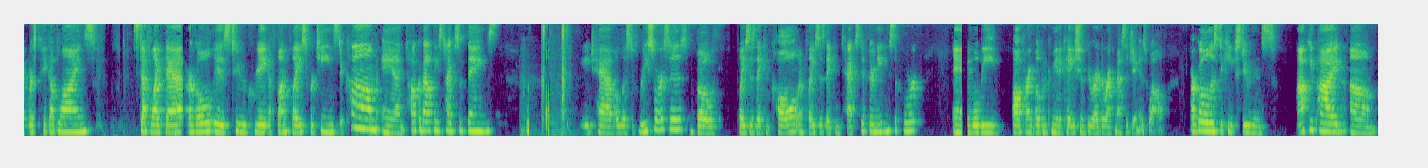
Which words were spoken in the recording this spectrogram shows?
virus pickup lines, stuff like that. Our goal is to create a fun place for teens to come and talk about these types of things. We have a list of resources, both places they can call and places they can text if they're needing support. And we'll be offering open communication through our direct messaging as well. Our goal is to keep students occupied. Um,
